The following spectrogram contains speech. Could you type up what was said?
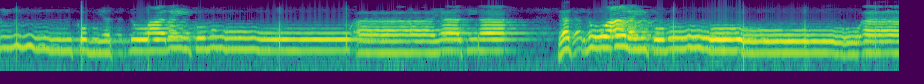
منكم يتلو عليكم آياتنا يتلو عليكم آياتنا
